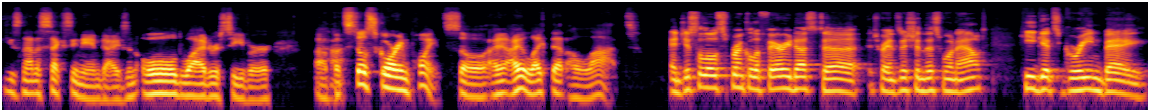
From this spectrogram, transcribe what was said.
He's not a sexy name guy. He's an old wide receiver, uh, Uh-huh. but still scoring points. So I, I like that a lot. And just a little sprinkle of fairy dust to transition this one out. He gets Green Bay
